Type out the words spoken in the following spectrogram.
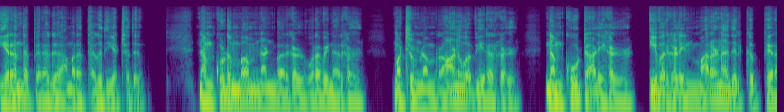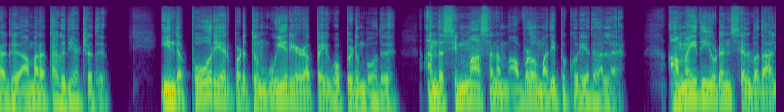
இறந்த பிறகு அமர தகுதியற்றது. நம் குடும்பம் நண்பர்கள் உறவினர்கள் மற்றும் நம் இராணுவ வீரர்கள் நம் கூட்டாளிகள் இவர்களின் மரணத்திற்கு பிறகு அமர தகுதியற்றது. இந்த போர் ஏற்படுத்தும் உயிர் இழப்பை ஒப்பிடும்போது அந்த சிம்மாசனம் அவ்வளவு மதிப்புக்குரியது அல்ல. அமைதியுடன் செல்வதால்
